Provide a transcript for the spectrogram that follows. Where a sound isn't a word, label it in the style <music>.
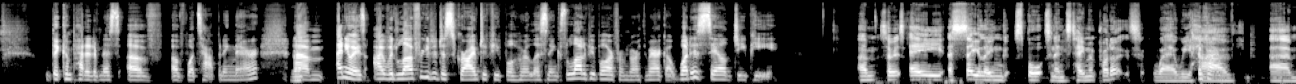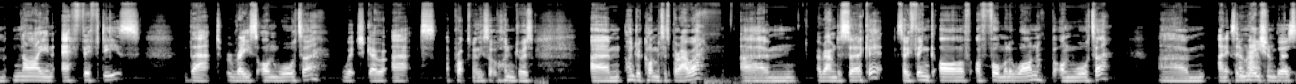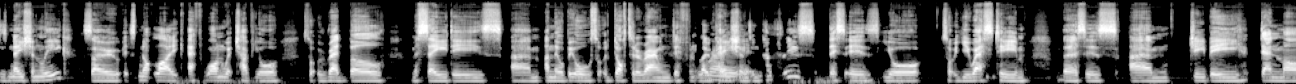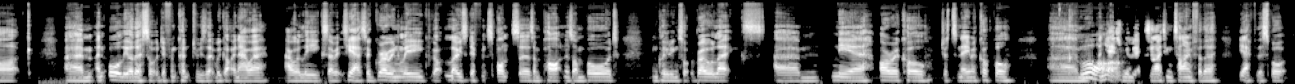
the competitiveness of of what's happening there. Yeah. Um, anyways, I would love for you to describe to people who are listening, because a lot of people are from North America. What is SailGP? Um, so it's a, a sailing sports and entertainment product where we have okay. um, nine F50s that race on water, which go at approximately sort of 100, um, 100 kilometers per hour um, around a circuit. So think of, of Formula One, but on water. Um, and it's a okay. nation versus nation league. So it's not like F1, which have your sort of Red Bull, Mercedes, um, and they'll be all sort of dotted around different locations right. and countries. This is your sort of US team versus um, GB, Denmark, um, and all the other sort of different countries that we got in our our league. So it's yeah, it's a growing league. We've got loads of different sponsors and partners on board, including sort of Rolex, um, Near, Oracle, just to name a couple. Um, cool. And yeah, it's really exciting time for the yeah for the sport.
